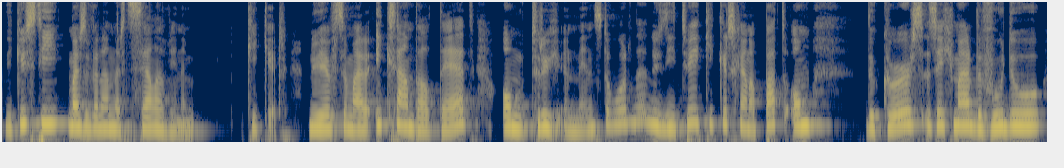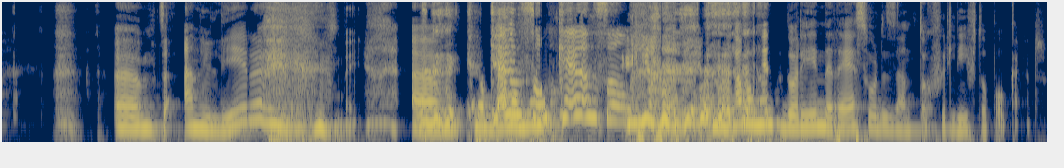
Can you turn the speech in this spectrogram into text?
die kust die, maar ze verandert zelf in een kikker. Nu heeft ze maar x aantal tijd om terug een mens te worden. Dus die twee kikkers gaan op pad om de curse, zeg maar, de voodoo... ehm, te annuleren. nee. Dat Cancel, moment- cancel! Ja, op dat moment doorheen de reis worden ze dan toch verliefd op elkaar.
